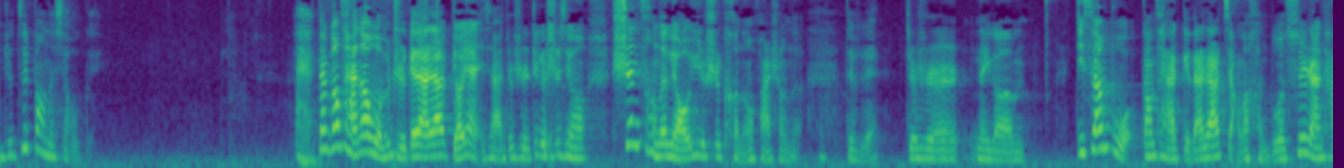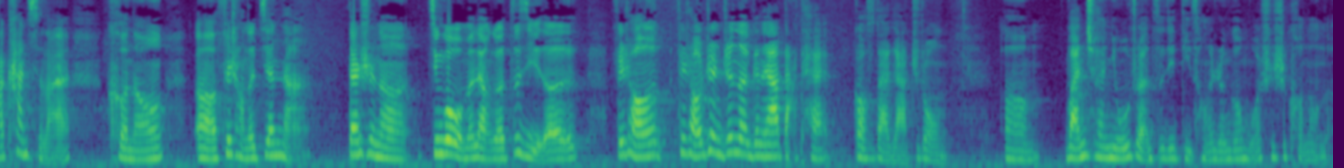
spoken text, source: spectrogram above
你是最棒的小乌龟。哎，但刚才呢，我们只是给大家表演一下，就是这个事情深层的疗愈是可能发生的，对不对？就是那个第三步，刚才给大家讲了很多，虽然它看起来可能呃非常的艰难，但是呢，经过我们两个自己的非常非常认真的跟大家打开，告诉大家这种嗯、完全扭转自己底层的人格模式是可能的。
